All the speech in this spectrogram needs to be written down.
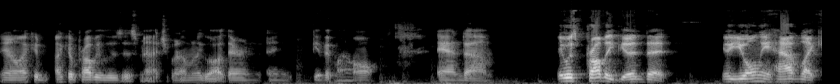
You know, I could I could probably lose this match, but I'm going to go out there and, and give it my all. And um, it was probably good that you know you only have like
